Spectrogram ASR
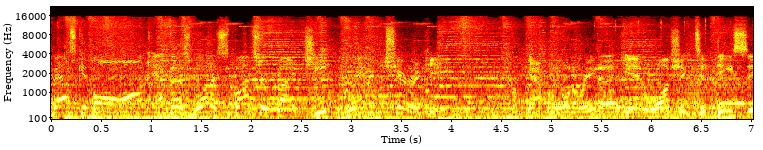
Basketball on FS1 is sponsored by Jeep Grand Cherokee. From Capital One Arena in Washington, D.C.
